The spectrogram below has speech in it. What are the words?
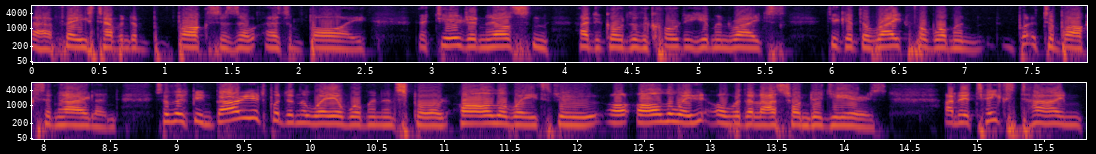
uh, faced having to box as a, as a boy, that Deirdre Nelson had to go to the Court of Human Rights to get the right for women to box in Ireland. So there's been barriers put in the way of women in sport all the way through, all the way over the last hundred years, and it takes time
